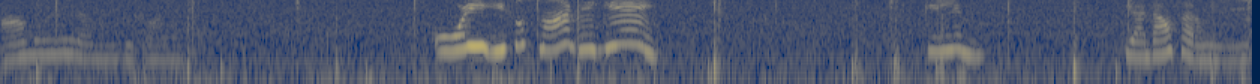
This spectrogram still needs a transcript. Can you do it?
I'm only done with the fire. Oi, he's so smart. Piggy! Kill him. Yeah, now surround him.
